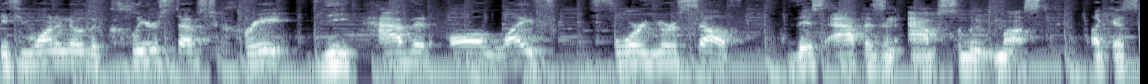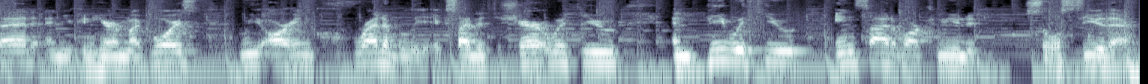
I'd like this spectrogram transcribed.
if you want to know the clear steps to create the Have It All life for yourself, this app is an absolute must. Like I said, and you can hear in my voice, we are incredibly excited to share it with you and be with you inside of our community. So we'll see you there.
